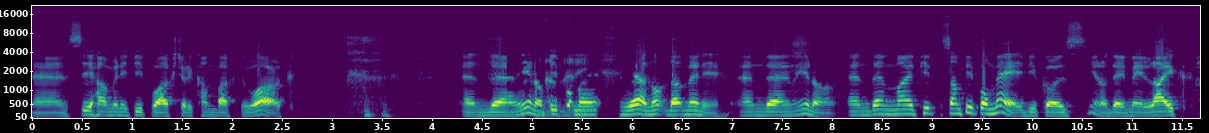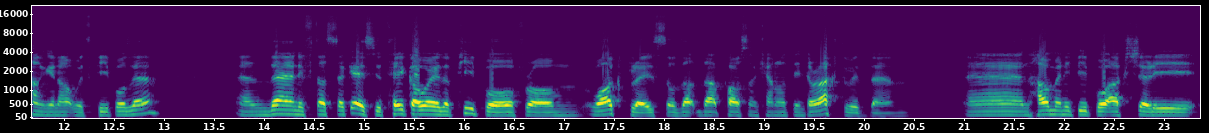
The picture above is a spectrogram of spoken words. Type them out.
And see how many people actually come back to work. and then you know Not people many. may yeah not that many. And then you know and then my peop- some people may because you know they may like hanging out with people there. And then if that's the case you take away the people from workplace so that that person cannot interact with them. And how many people actually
